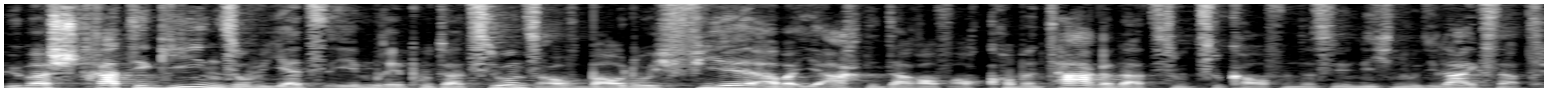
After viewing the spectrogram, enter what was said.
über Strategien, so wie jetzt eben Reputationsaufbau durch viel, aber ihr achtet darauf, auch Kommentare dazu zu kaufen, dass ihr nicht nur die Likes habt.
